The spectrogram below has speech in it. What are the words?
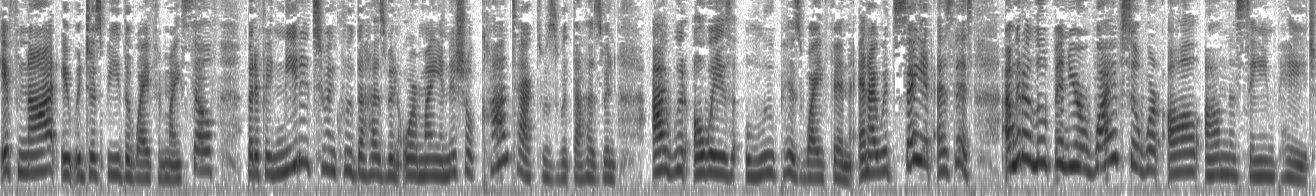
If not, it would just be the wife and myself. But if I needed to include the husband or my initial contact was with the husband, I would always loop his wife in. And I would say it as this I'm going to loop in your wife so we're all on the same page.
